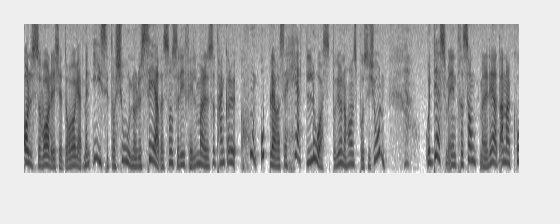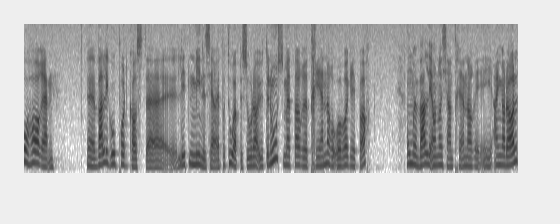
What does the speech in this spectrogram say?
Altså var det ikke et overgrep. Men i situasjonen, når du ser det sånn som de filmer det, så tenker du hun opplever seg helt låst pga. hans posisjon. Og det som er interessant med det, det er at NRK har en eh, veldig god podkast, eh, liten miniserie på to episoder ute nå, som heter 'Trener og overgriper'. Om en veldig anerkjent trener i, i Engerdal.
